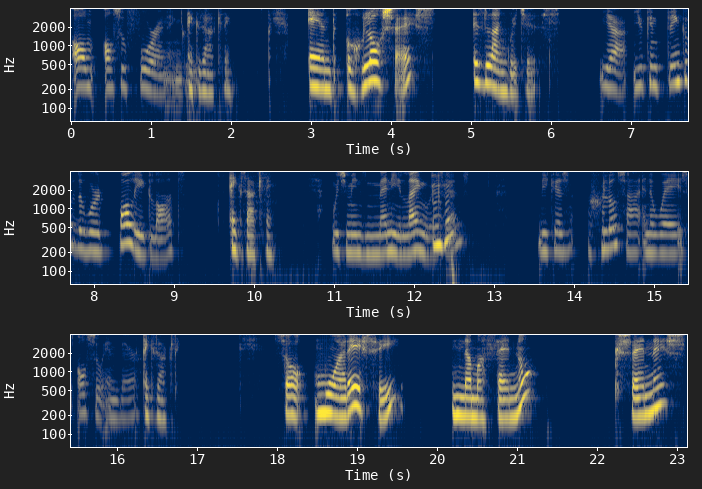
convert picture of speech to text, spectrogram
all also foreign in Greek. Exactly. And glosses is languages. Yeah, you can think of the word polyglot, Exactly. which means many languages, because γλώσσα in a way is also in there. Exactly. So, μου αρέσει να μαθαίνω ξένες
